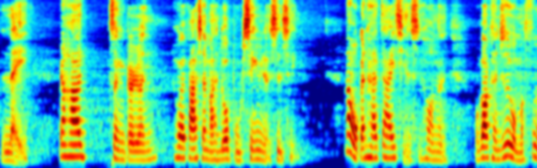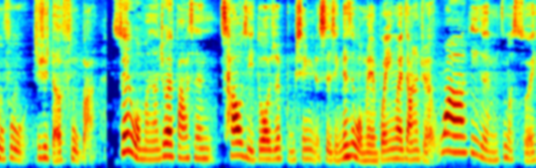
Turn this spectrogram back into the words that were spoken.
雷，让他整个人会发生蛮多不幸运的事情。那我跟他在一起的时候呢，我不知道可能就是我们负负继续得负吧，所以我们呢就会发生超级多就是不幸运的事情。但是我们也不会因为这样就觉得哇，弟弟怎么这么衰？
